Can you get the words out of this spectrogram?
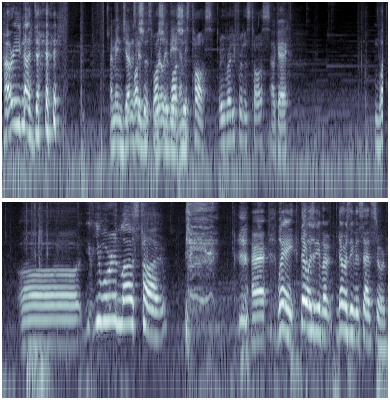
How are you not dead? I mean, gems Watch could this. Watch, really this, be watch this toss. Are you ready for this toss? Okay. What? Uh, you, you were in last time. Alright. Wait, there wasn't even there wasn't even sandstorm.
